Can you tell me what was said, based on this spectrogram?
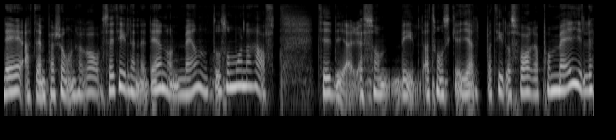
Det är att en person hör av sig till henne. Det är någon mentor som hon har haft tidigare som vill att hon ska hjälpa till att svara på mail.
